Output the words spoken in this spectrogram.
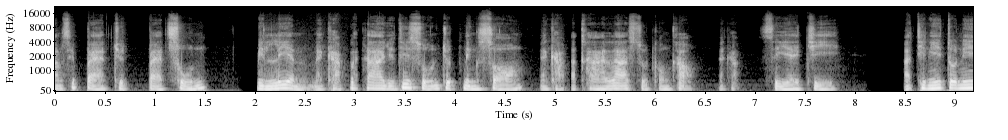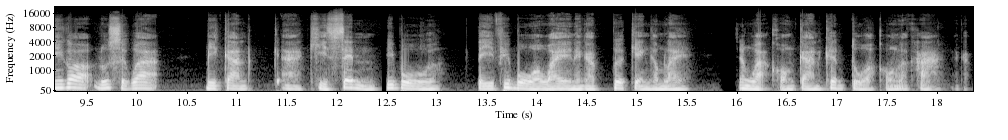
38.80มิมิลเลียนนะครับราคาอยู่ที่ 0.12 นะครับราคาล่าสุดของเขานะครับ CIG ทีนี้ตัวนี้ก็รู้สึกว่ามีการขีดเส้นฟิโบตีฟิโบเอาไว้นะครับ เพื่อเก่งกำไร จังหวะของการเคลื่อนตัวของราคานะครับ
